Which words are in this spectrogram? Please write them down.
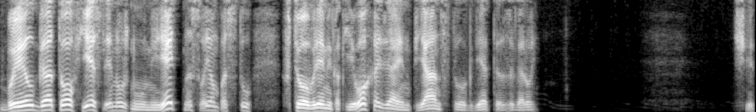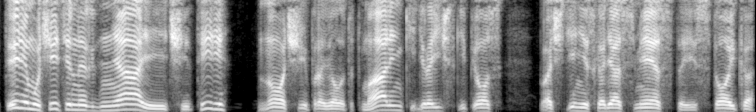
был готов, если нужно, умереть на своем посту, в то время как его хозяин пьянствовал где-то за горой. Четыре мучительных дня и четыре ночи провел этот маленький героический пес, почти не сходя с места и стойко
